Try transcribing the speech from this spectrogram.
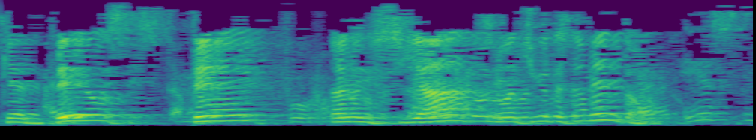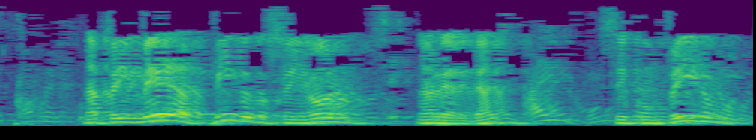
que Deus tem anunciado no Antigo Testamento. Na primeira vinda do Senhor, na realidade, se cumpriram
